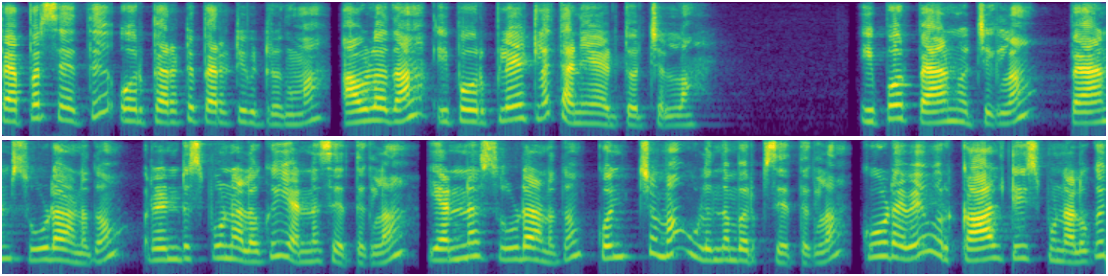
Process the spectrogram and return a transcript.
பெப்பர் சேர்த்து ஒரு பெரட்டு பெரட்டி விட்டுருங்கம்மா. அவ்வளோதான் இப்போ ஒரு பிளேட்டில் தனியாக எடுத்து வச்சிடலாம். இப்போ ஒரு பேன் வச்சுக்கலாம். பேன் சூடானதும் ரெண்டு ஸ்பூன் அளவுக்கு எண்ணெய் சேர்த்துக்கலாம். எண்ணெய் சூடானதும் கொஞ்சமாக உளுந்தம்பருப்பு சேர்த்துக்கலாம். கூடவே ஒரு கால் டீஸ்பூன் அளவுக்கு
